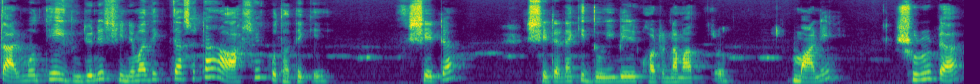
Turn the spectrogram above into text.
তার মধ্যে এই দুজনের সিনেমা দেখতে আসাটা আসে কোথা থেকে? সেটা সেটা নাকি দৈবের ঘটনা মাত্র। মানে শুরুটা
